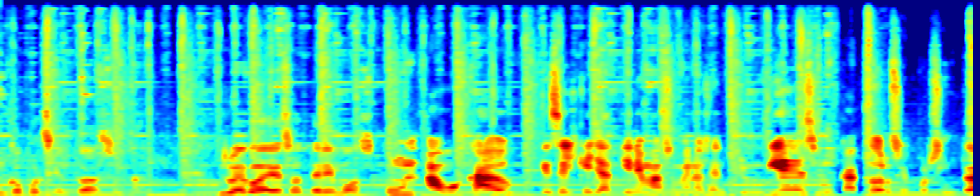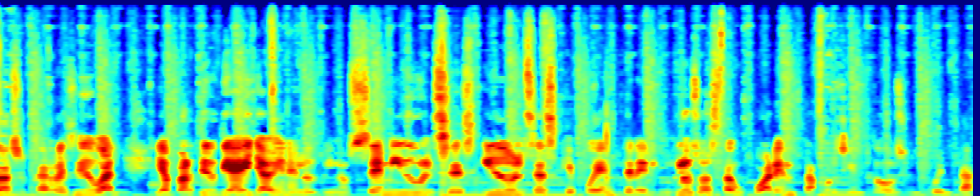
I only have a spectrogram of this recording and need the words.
5% de azúcar. Luego de eso tenemos Un abocado, que es el que ya tiene más o menos entre un 10 y un 14% de azúcar residual, y a partir de ahí ya vienen los vinos semidulces y dulces que pueden tener incluso hasta un 40% o 50%.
